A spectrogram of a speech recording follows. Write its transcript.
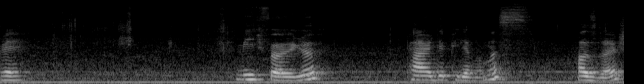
Ve milföylü perde pilavımız hazır.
